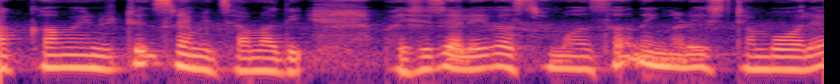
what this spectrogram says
ആക്കാൻ വേണ്ടിയിട്ട് ശ്രമിച്ചാൽ മതി. പക്ഷേ ചില കസ്റ്റമേഴ്സ് നിങ്ങളുടെ ഇഷ്ടം പോലെ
